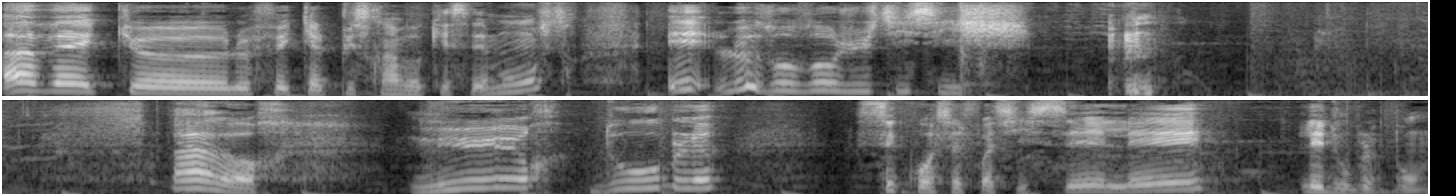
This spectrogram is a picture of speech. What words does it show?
Avec euh, le fait qu'elle puisse réinvoquer ses monstres. Et le zozo juste ici. Alors, Mur, double. C'est quoi cette fois-ci? C'est les... Les doubles. Bon.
